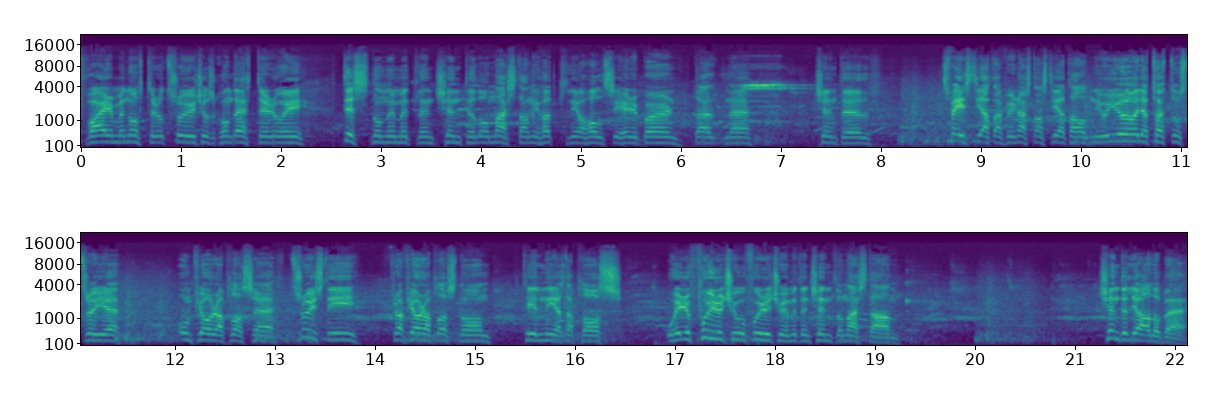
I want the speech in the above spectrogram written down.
2 minutter og 23 sekunder etter og i disnon i middelen Kintel og nästan i høttene og Holsi her i børn. deltene Kintel tvei sti at han fyrir nästan sti at halden og gjølja tøtton strøye om fjorda plåse tru sti fra fjorda plåsen til nyasta plås og her er 24-24 middelen Kintel og nästan Kindelialo Jalobe.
